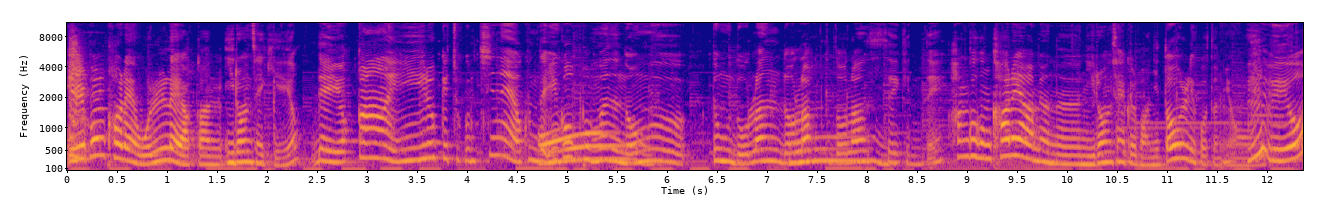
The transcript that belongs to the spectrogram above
일본 카레 원래 약간 이런 색이에요? 네, 약간 이렇게 조금 진해요. 근데 오. 이거 보면은 너무 너무 노란 노란 음. 노란색인데. 한국은 카레 하면은 이런 색을 많이 떠올리거든요. 에 왜요?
